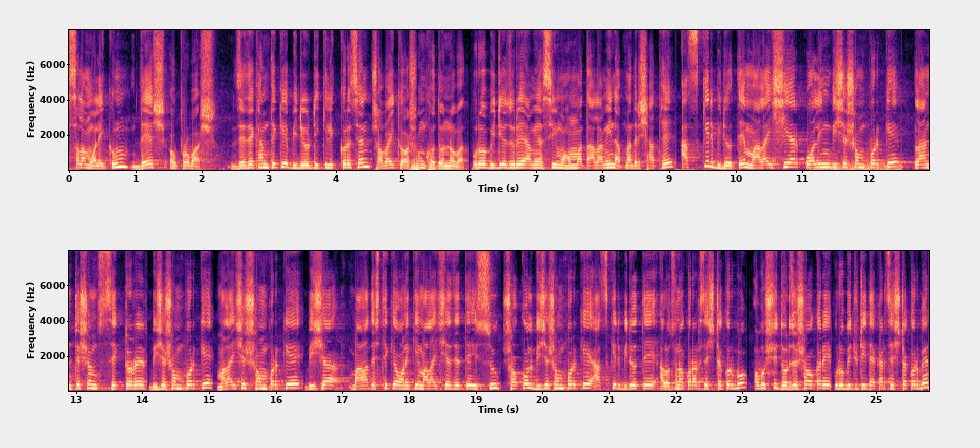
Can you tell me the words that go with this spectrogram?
আসসালামু আলাইকুম দেশ ও প্রবাস। যে যেখান থেকে ভিডিওটি ক্লিক করেছেন, সবাইকে অসংখ্য ধন্যবাদ। পুরো ভিডিও জুড়ে আমি আছি মোহাম্মদ আলামিন, আপনাদের সাথে। আজকের ভিডিওতে মালয়েশিয়ার কলিং বিষয় সম্পর্কে, প্লান্টেশন সেক্টরের বিষয় সম্পর্কে, মালয়েশিয়ার সম্পর্কে বিষয় বাংলাদেশ থেকে অনেকেই মালয়েশিয়া যেতে ইচ্ছুক, সকল বিষয় সম্পর্কে আজকের ভিডিওতে আলোচনা করার চেষ্টা করব। অবশ্যই ধৈর্য সহকারে পুরো ভিডিওটি দেখার চেষ্টা করবেন।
